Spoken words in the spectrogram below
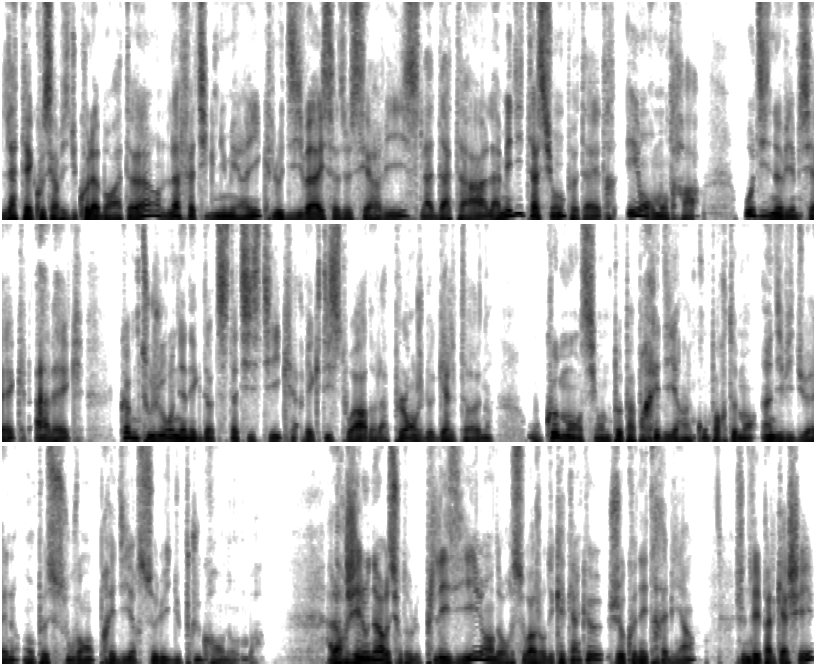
la tech au service du collaborateur, la fatigue numérique, le device as a service, la data, la méditation peut-être, et on remontera au 19e siècle avec, comme toujours, une anecdote statistique avec l'histoire de la planche de Galton, ou comment, si on ne peut pas prédire un comportement individuel, on peut souvent prédire celui du plus grand nombre. Alors j'ai l'honneur et surtout le plaisir de recevoir aujourd'hui quelqu'un que je connais très bien, je ne vais pas le cacher,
